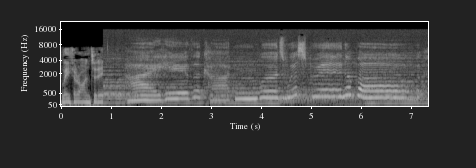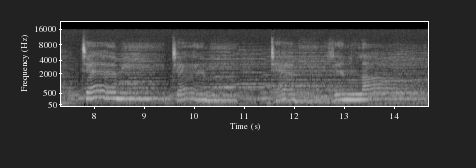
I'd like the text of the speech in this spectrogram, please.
later on today. I hear the cottonwoods whispering above. Tammy, Tammy, Tammy's in love.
